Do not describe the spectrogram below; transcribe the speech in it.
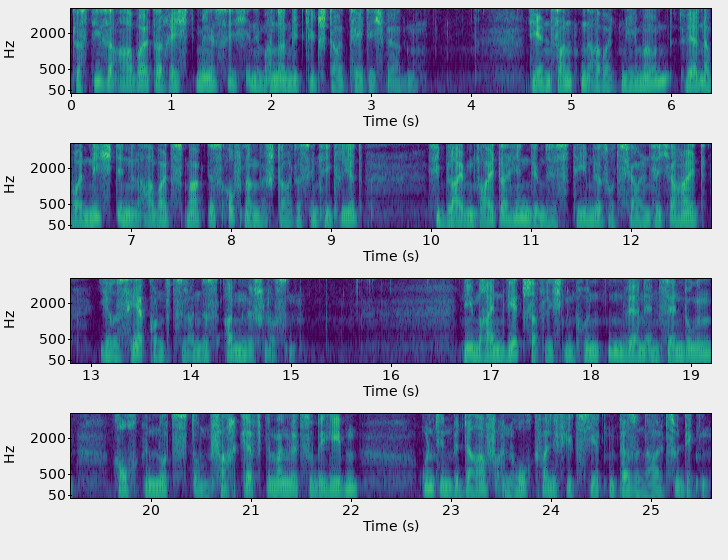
dass diese Arbeiter rechtmäßig in dem anderen Mitgliedstaat tätig werden. Die entsandten Arbeitnehmer werden aber nicht in den Arbeitsmarkt des Aufnahmestaates integriert. Sie bleiben weiterhin dem System der sozialen Sicherheit ihres Herkunftslandes angeschlossen. Neben rein wirtschaftlichen Gründen werden Entsendungen auch genutzt, um Fachkräftemangel zu beheben und den Bedarf an hochqualifiziertem Personal zu decken.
